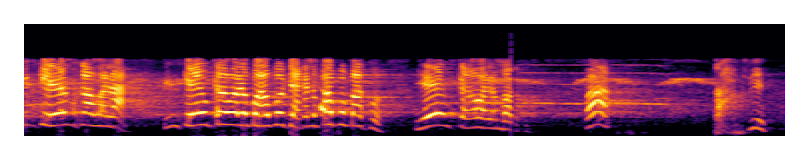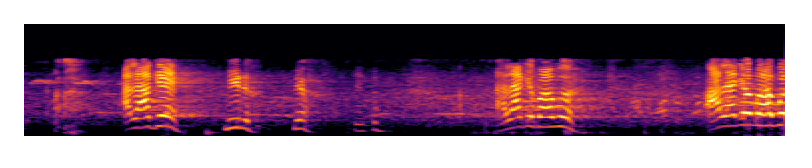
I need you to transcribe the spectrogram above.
ఇంకేం కావాలా? ఇంకేం కావాలా బాబు? జగన్ బాబు మాకు. ఏం కావాలా మాకు? అలాగే మీరు మీరు- అలాగే బాబు. అలాగే బాబు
